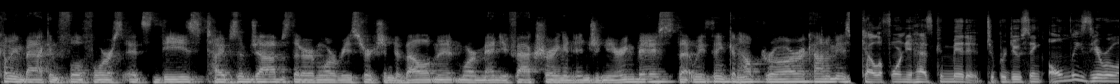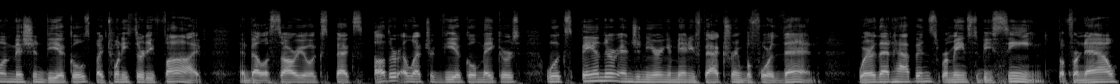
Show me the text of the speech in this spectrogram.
coming back in full force, it's these types of jobs that are more research and development, more manufacturing and engineering based that we think can help grow our economies. California has committed to producing only zero emission vehicles by 2035, and Bellisario expects other electric vehicle makers will expand their engineering and manufacturing before then. Where that happens remains to be seen, but for now,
